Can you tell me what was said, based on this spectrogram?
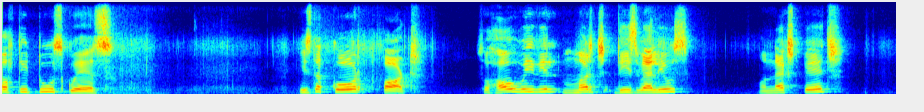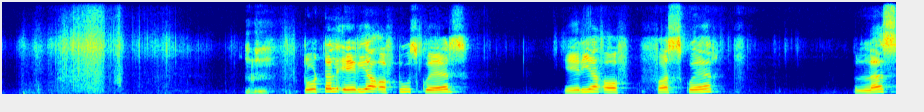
of the two squares is the core part. So how we will merge these values on next page? Total area of two squares area of first square plus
